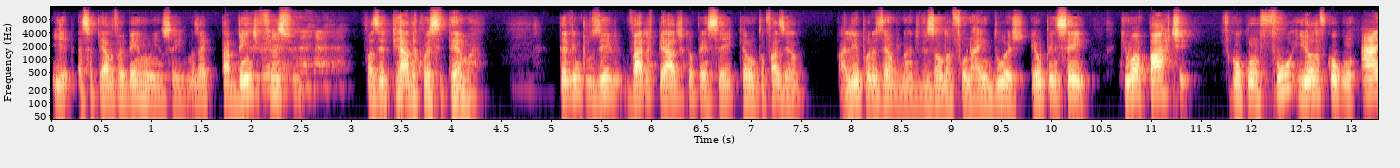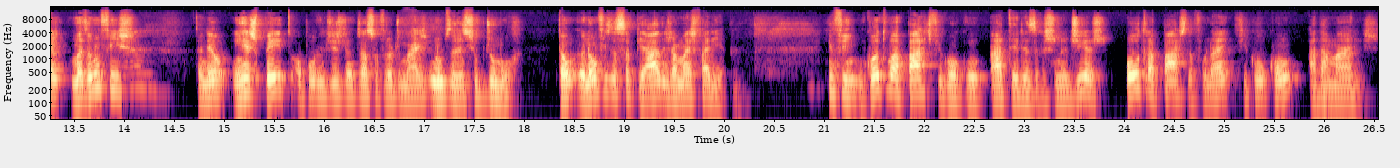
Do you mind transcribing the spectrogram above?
E essa piada foi bem ruim, isso aí, mas é que tá bem difícil fazer piada com esse tema. Teve, inclusive, várias piadas que eu pensei que eu não estou fazendo. Ali, por exemplo, na divisão da FUNAI em duas, eu pensei que uma parte ficou com FU e outra ficou com AI, mas eu não fiz entendeu? Em respeito ao povo indígena que já sofreu demais e não precisa desse tipo de humor. Então, eu não fiz essa piada e jamais faria. Enfim, enquanto uma parte ficou com a Tereza Cristina Dias, outra parte da FUNAI ficou com a Damares.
